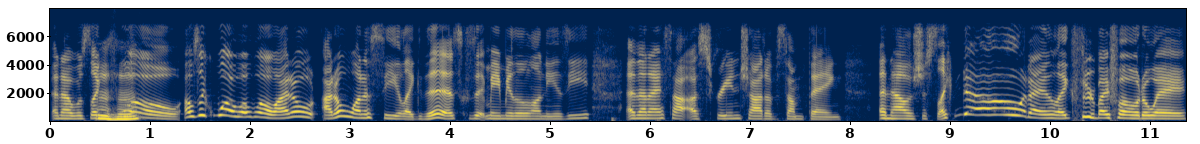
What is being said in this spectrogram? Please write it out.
and I was like, Mhm. "Whoa." I was like, "Whoa, whoa, whoa. I don't I don't want to see like this cuz it made me a little uneasy." And then I saw a screenshot of something and I was just like, "No!" And I like threw my phone away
